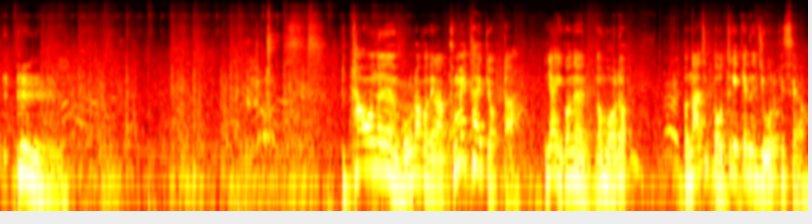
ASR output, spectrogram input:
타워는 뭐라고 내가 코멘트 할게 없다. 그냥 이거는 너무 어려. 넌 아직도 어떻게 깼는지 모르겠어요.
